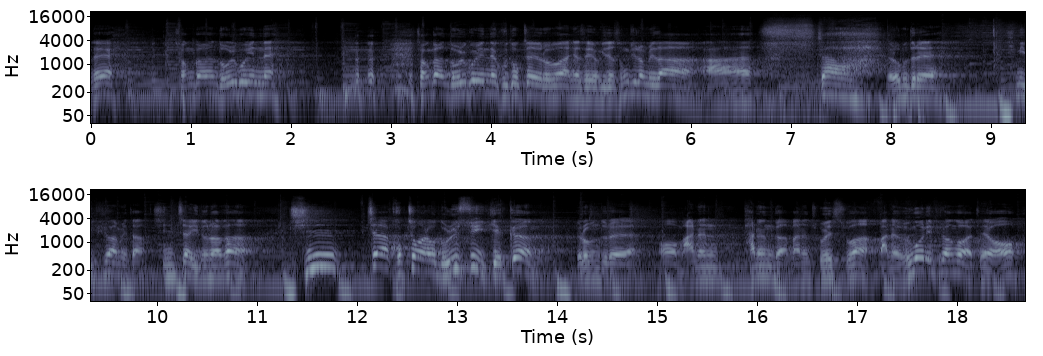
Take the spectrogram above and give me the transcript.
네, 정관 놀고 있네. 정관 놀고 있네 구독자 여러분 안녕하세요 연기자 송진호입니다. 아, 자 여러분들의 힘이 필요합니다. 진짜 이 누나가 진짜 걱정 안 하고 놀 수 있게끔 여러분들의 어, 많은 반응과 많은 조회수와 많은 응원이 필요한 것 같아요.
